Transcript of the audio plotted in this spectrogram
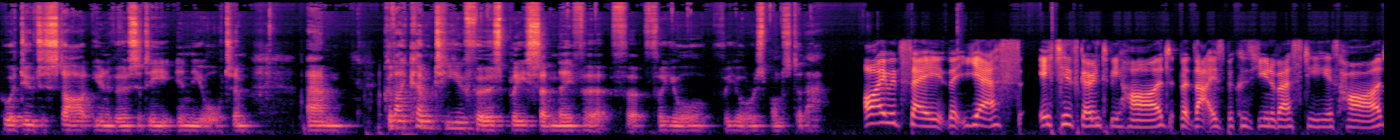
who are due to start university in the autumn? Um, could I come to you first, please, Sunday, for, for, for your for your response to that? I would say that yes, it is going to be hard, but that is because university is hard.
